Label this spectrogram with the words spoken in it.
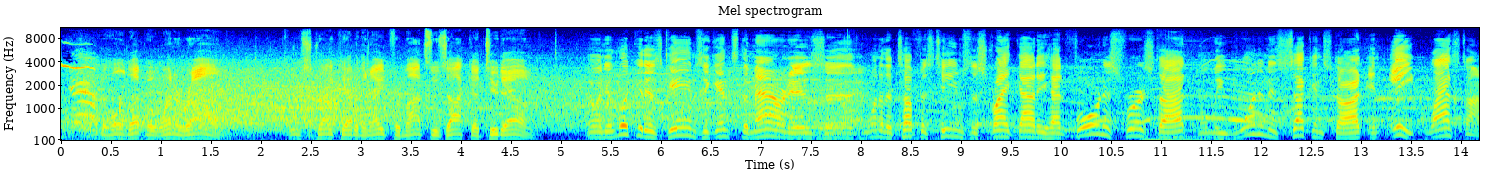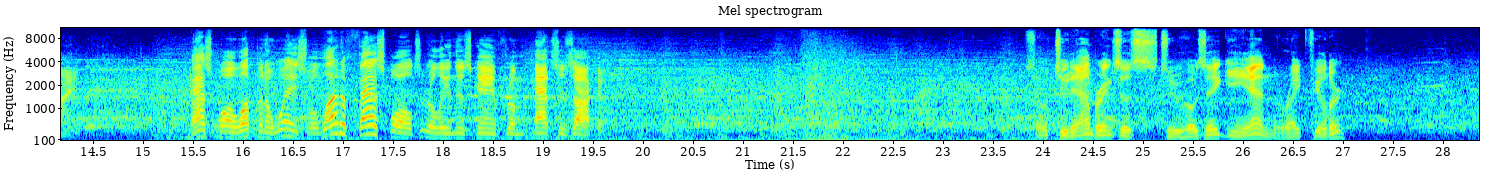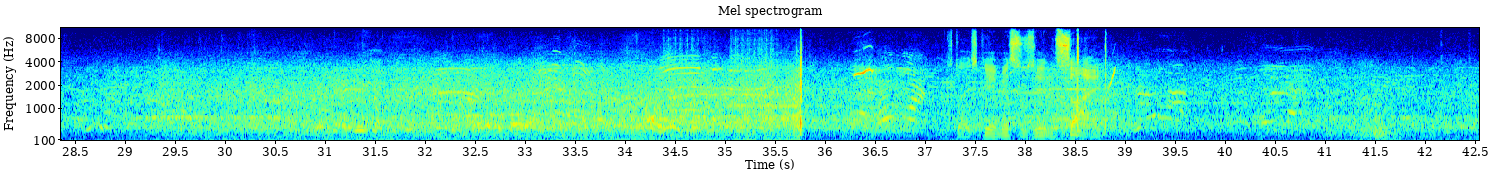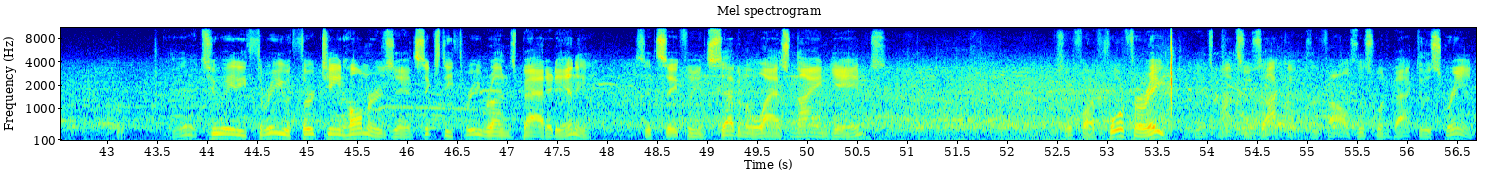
Had to hold up but went around. First strikeout of the night for Matsuzaka. Two down. And when you look at his games against the Mariners, uh, one of the toughest teams to strike out. He had four in his first start, only one in his second start, and eight last time. Fastball up and away, so a lot of fastballs early in this game from Matsuzaka. So two down brings us to Jose Guillen, the right fielder. Misses inside. And 283 with 13 homers and 63 runs batted in. He sits safely in seven of the last nine games. So far, four for eight against Matsuzaka as he fouls this one back to the screen.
